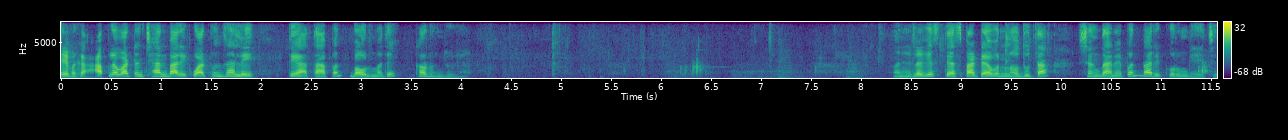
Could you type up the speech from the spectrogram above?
हे बघा आपलं वाटण छान बारीक वाटून झाले. ते आता आपण बाउलमध्ये काढून घेऊया. आणि लगेच त्याच पाट्यावर न धुता शेंगदाणे पण बारीक करून घ्यायचे.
